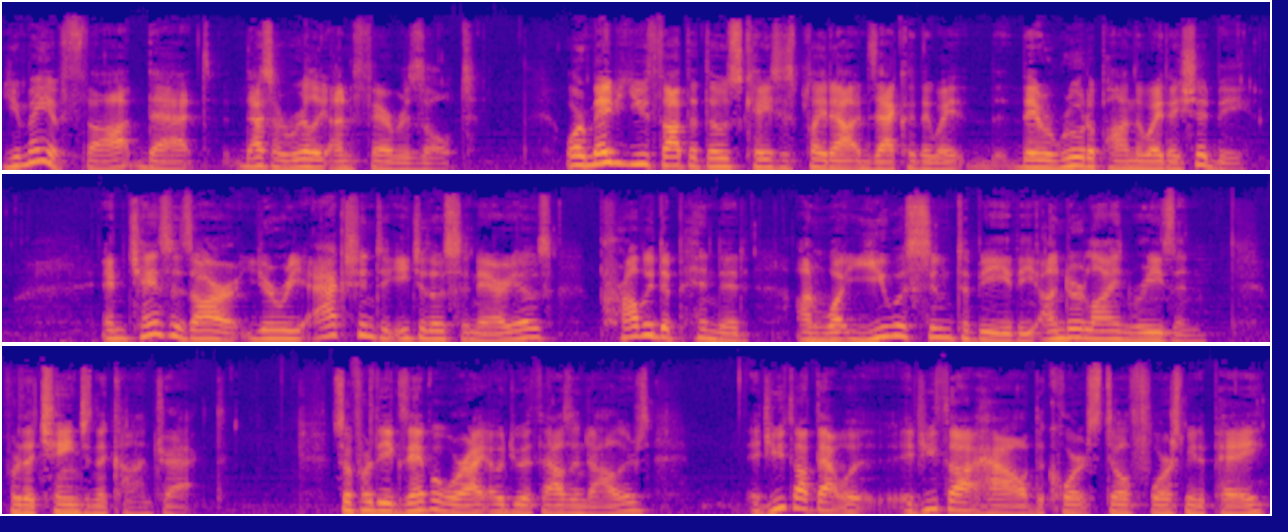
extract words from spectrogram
you may have thought that that's a really unfair result. Or maybe you thought that those cases played out exactly the way they were ruled upon the way they should be. And chances are your reaction to each of those scenarios probably depended on what you assumed to be the underlying reason for the change in the contract. So for the example where I owed you a thousand dollars, if you thought that was if you thought how the court still forced me to pay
